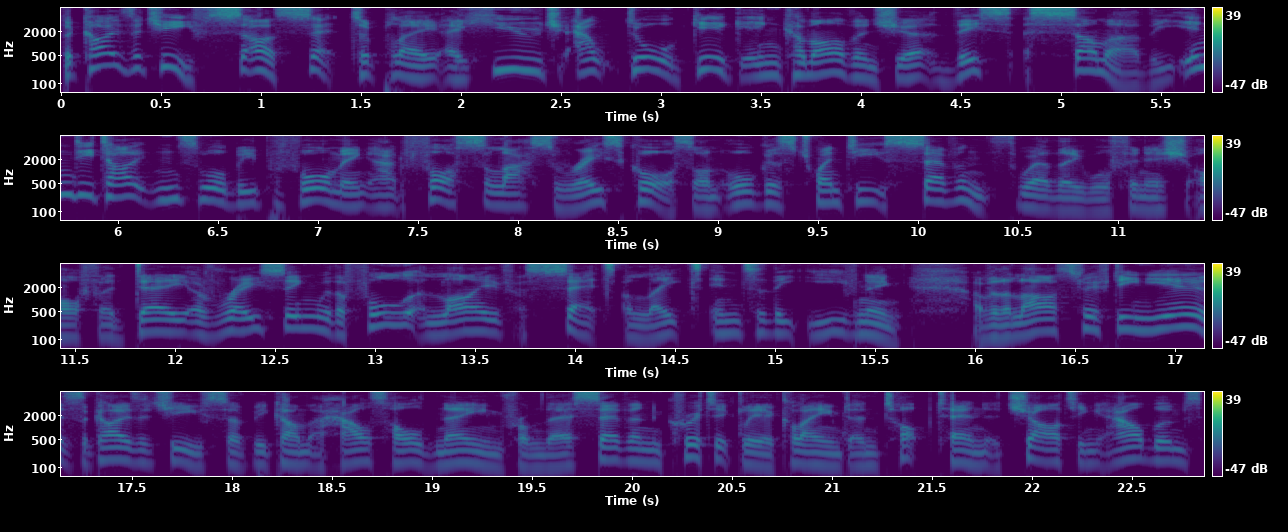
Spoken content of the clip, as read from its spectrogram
The Kaiser Chiefs are set to play a huge outdoor gig in Carmarthenshire this summer. The Indy Titans will be performing at Ffos Racecourse on August 27th, where they will finish off a day of racing with a full live set late into the evening. Over the last 15 years, the Kaiser Chiefs have become a household name from their seven critically acclaimed and top 10 charting albums,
